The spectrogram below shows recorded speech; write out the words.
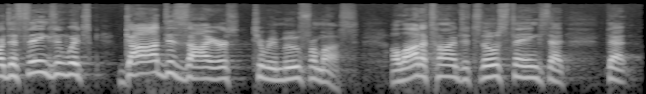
are the things in which God desires to remove from us. A lot of times it's those things that, that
